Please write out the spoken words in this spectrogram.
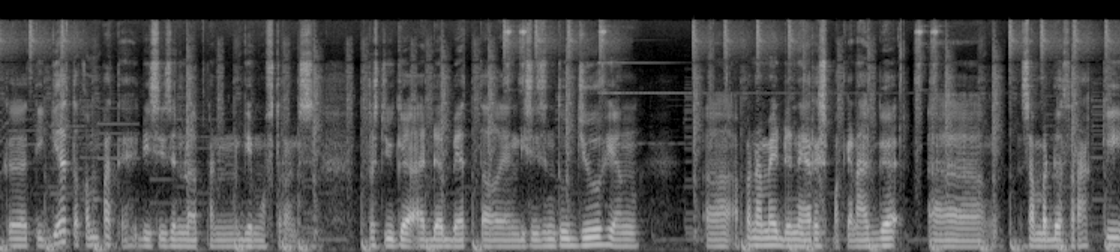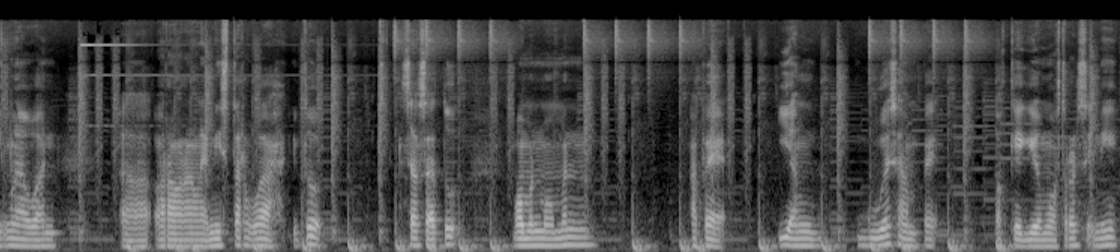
ketiga atau keempat ya di season 8 Game of Thrones terus juga ada battle yang di season 7 yang uh, apa namanya Daenerys pakai naga uh, sama Dothraki ngelawan uh, orang-orang Lannister. Wah itu salah satu momen-momen apa ya yang gue sampai oke okay, Game of Thrones ini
